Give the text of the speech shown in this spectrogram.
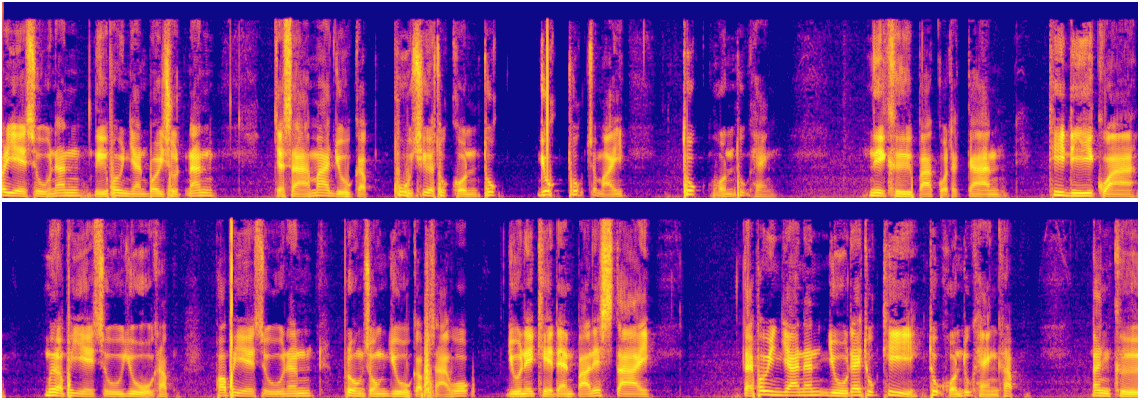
ระเยซูนั้น หรือพระวิญญาณบริสุทธิ์นั้น จะสามารถอยู่กับผู้เชื่อทุกคนทุกยุคทุกสมัยทุกหนทุกแห่ง นี่คือปรากฏการณ์ที่ดีกว่าเมื่อพระเยซูอยู่ครับ เพราะพระเยซูนั้นพระองค์ทรงอยู่กับสาวก อยู่ในเขตแดนปาเลสไตน์แต่พระวิญญาณนั้นอยู่ได้ทุกที่ทุกหนทุกแห่งครับ นั่นคือ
